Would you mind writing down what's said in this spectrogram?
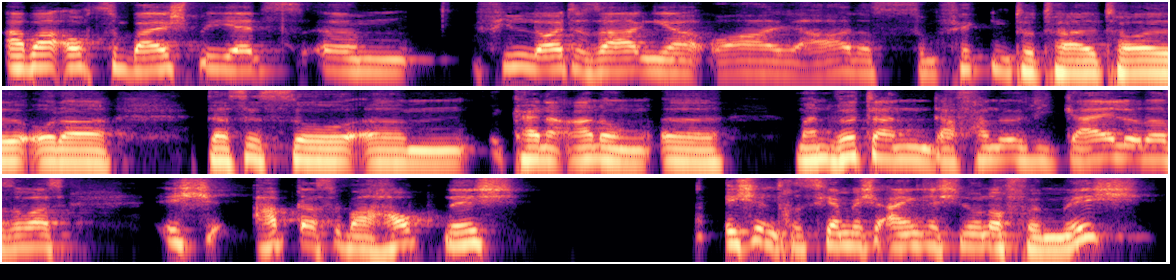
Aber auch zum Beispiel jetzt, ähm, viele Leute sagen ja, oh ja, das ist zum Ficken total toll oder das ist so, ähm, keine Ahnung, äh, man wird dann davon irgendwie geil oder sowas. Ich habe das überhaupt nicht. Ich interessiere mich eigentlich nur noch für mich,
